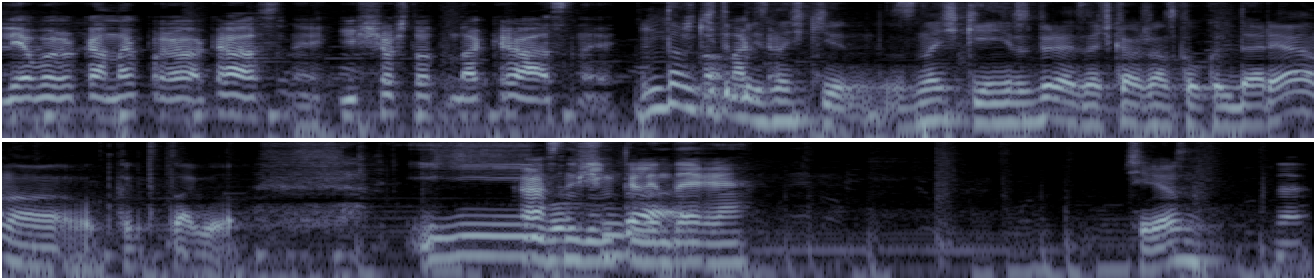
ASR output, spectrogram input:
левая рука на красная, еще что-то на красное. Ну там какие-то были значки. Значки, я не разбираю в значках женского календаря, но вот как-то так было. И, Красный общем, день да. календаря. Серьезно? Да.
